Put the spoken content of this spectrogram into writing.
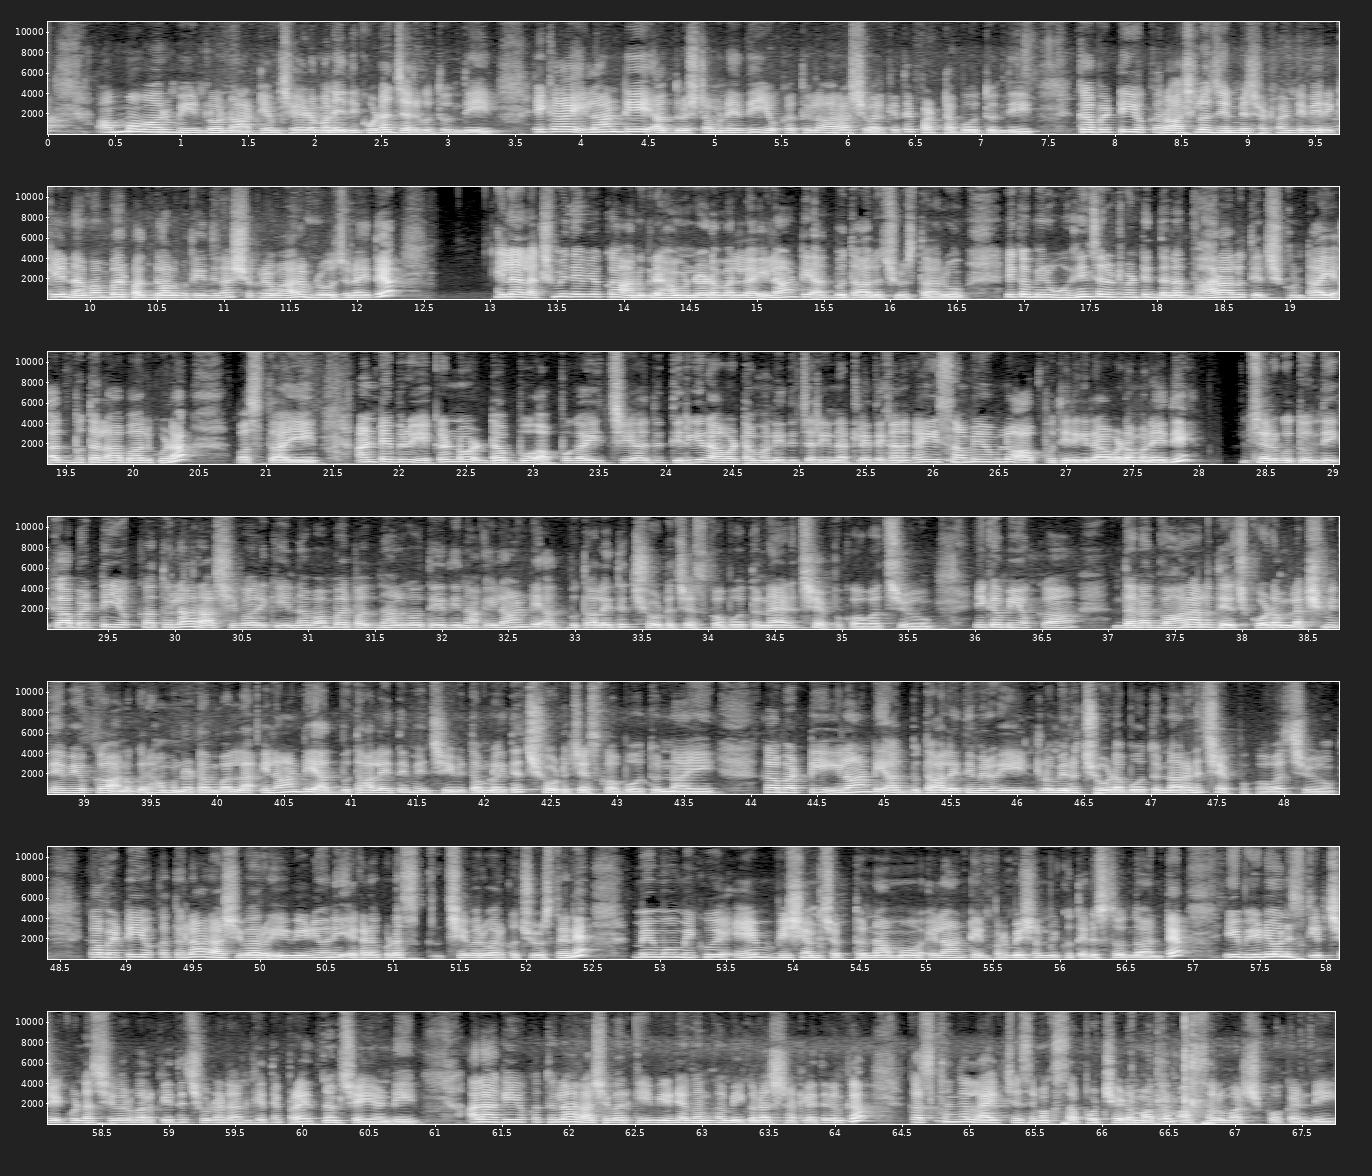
అమ్మవారు మీ ఇంట్లో నాట్యం చేయడం అనేది కూడా జరుగుతుంది. ఇక ఇలాంటి అదృష్టం అనేది ఈ యొక్క తులారాశి వారికి అయితే పట్టబోతుంది. కాబట్టి ఈ యొక్క రాశిలో జన్మించినటువంటి వీరికి నవంబర్ పద్నాలుగు తేదీన శుక్రవారం రోజునైతే ఇలా లక్ష్మీదేవి యొక్క అనుగ్రహం ఉండడం వల్ల ఇలాంటి అద్భుతాలు చూస్తారు. ఇక మీరు ఊహించినటువంటి ధన ద్వారాలు తెరుచుకుంటాయి. అద్భుత లాభాలు కూడా వస్తాయి. అంటే మీరు ఎక్కడనో డబ్బు అప్పుగా ఇచ్చి అది తిరిగి రావటం అనేది జరిగినట్లయితే కనుక ఈ సమయంలో అప్పు తిరిగి రావడం అనేది జరుగుతుంది. కాబట్టి యొక్క తులా రాశి వారికి నవంబర్ పద్నాలుగవ తేదీన ఇలాంటి అద్భుతాలు అయితే చోటు చేసుకోబోతున్నాయని చెప్పుకోవచ్చు. ఇక మీ యొక్క ధన ద్వారాలు తెచ్చుకోవడం లక్ష్మీదేవి యొక్క అనుగ్రహం ఉండటం వల్ల ఇలాంటి అద్భుతాలు అయితే మీ జీవితంలో అయితే చోటు చేసుకోబోతున్నాయి. కాబట్టి ఇలాంటి అద్భుతాలు అయితే మీరు ఈ ఇంట్లో మీరు చూడబోతున్నారని చెప్పుకోవచ్చు. కాబట్టి యొక్క తులా రాశి వారు ఈ వీడియోని ఎక్కడ కూడా చివరి వరకు చూస్తేనే మేము మీకు ఏం విషయం చెప్తున్నామో ఎలాంటి ఇన్ఫర్మేషన్ మీకు తెలుస్తుందో అంటే ఈ వీడియోని స్కిప్ చేయకుండా చేయకుండా చివరి వరకు అయితే చూడడానికి అయితే ప్రయత్నం చేయండి. అలాగే ఒక తులారాశి వారికి ఈ వీడియో కనుక మీకు నచ్చినట్లయితే కనుక ఖచ్చితంగా లైక్ చేసి మాకు సపోర్ట్ చేయడం మాత్రం అస్సలు మర్చిపోకండి.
